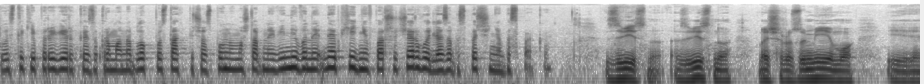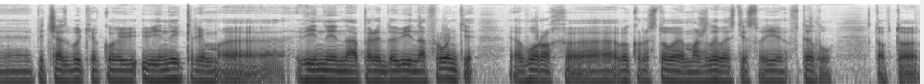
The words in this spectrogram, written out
Ось такі перевірки, зокрема на блокпостах під час повномасштабної війни, вони необхідні в першу чергу для забезпечення безпеки. Звісно, звісно, ми ж розуміємо, і е, під час будь-якої війни, крім е, війни на передовій на фронті, е, ворог використовує можливості свої в тилу. Тобто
